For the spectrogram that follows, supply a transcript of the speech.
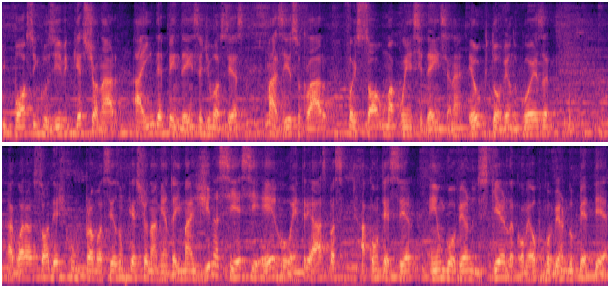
e posso inclusive questionar a independência de vocês, mas isso, claro, foi só uma coincidência, né? Eu que estou vendo coisa. Agora só deixo para vocês um questionamento. Imagina se esse erro, entre aspas, acontecer em um governo de esquerda, como é o governo do PT.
